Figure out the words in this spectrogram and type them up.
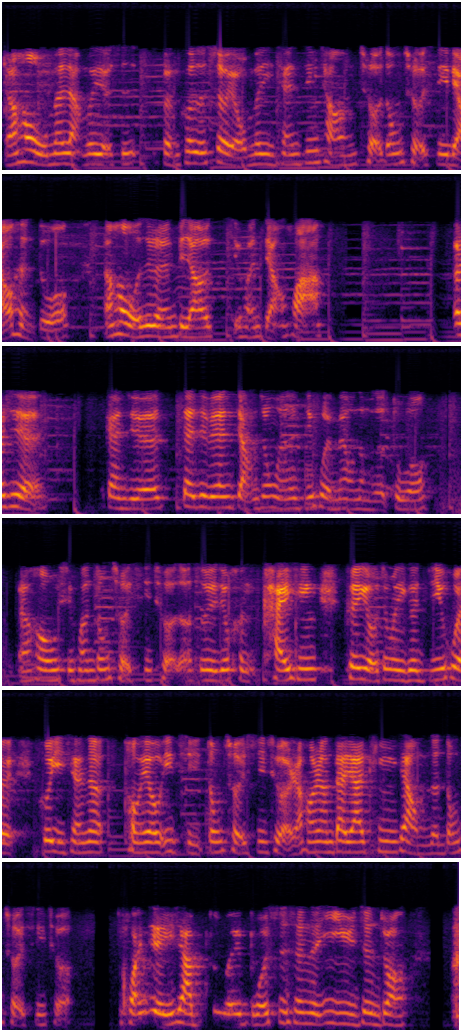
然后我们两个也是本科的舍友，我们以前经常扯东扯西聊很多。然后我这个人比较喜欢讲话，而且感觉在这边讲中文的机会没有那么的多。然后喜欢东扯西扯的，所以就很开心可以有这么一个机会和以前的朋友一起东扯西扯，然后让大家听一下我们的东扯西扯，缓解一下作为博士生的抑郁症状。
